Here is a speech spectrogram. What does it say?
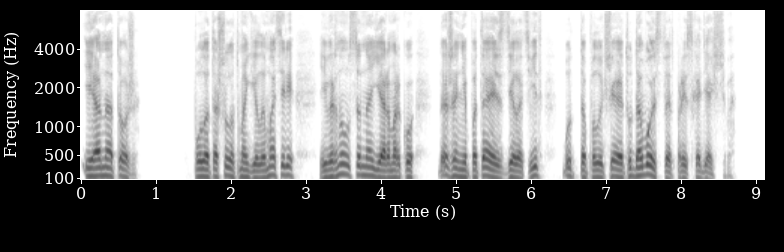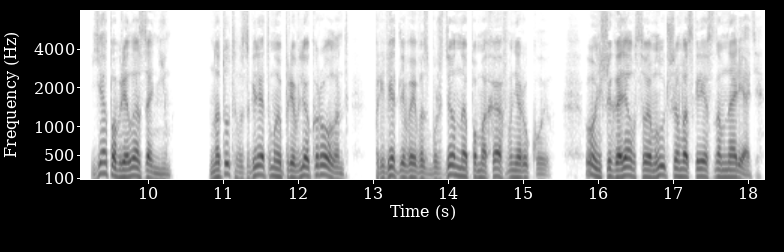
И она тоже». Пол отошел от могилы матери и вернулся на ярмарку, даже не пытаясь сделать вид, будто получает удовольствие от происходящего. Я побрела за ним. Но тут взгляд мой привлек Роланд, приветливо и возбужденно помахав мне рукою. Он щеголял в своем лучшем воскресном наряде.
